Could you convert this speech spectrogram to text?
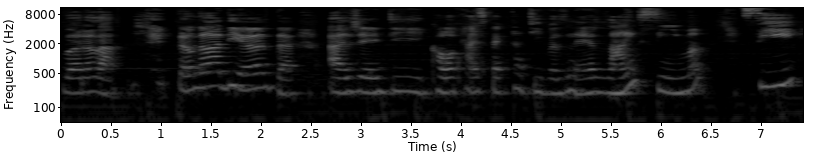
Bora lá. Então não adianta a gente colocar expectativas né, lá em cima se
